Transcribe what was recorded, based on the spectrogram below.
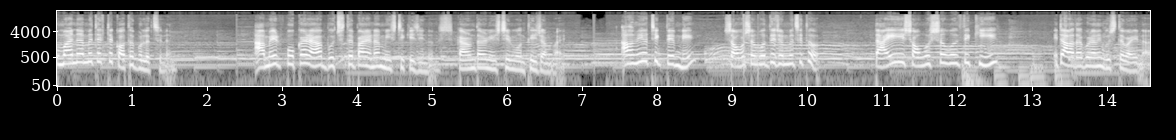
হুমায়ুন আহমেদ একটা কথা বলেছিলেন আমের পোকারা বুঝতে পারে না মিষ্টি কি জিনিস কারণ তারা মিষ্টির মধ্যেই জন্মায়। আমিও ঠিক তেমনি সমস্যার মধ্যে জন্মেছি তো। তাই সমস্যা বলতে কি এটা আলাদা করে আমি বুঝতে পারি না।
